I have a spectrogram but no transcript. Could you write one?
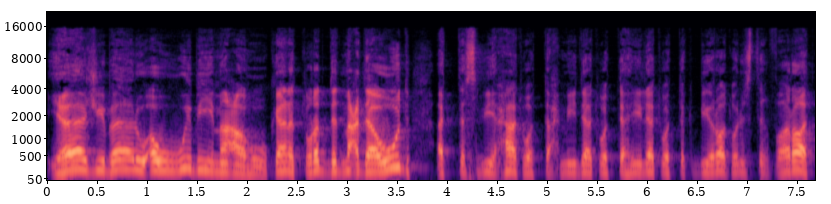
يا جبال أوبي معه. كانت تردد مع داود التسبيحات والتحميدات والتهليلات والتكبيرات والاستغفارات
